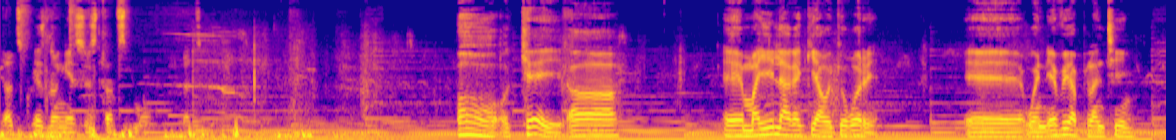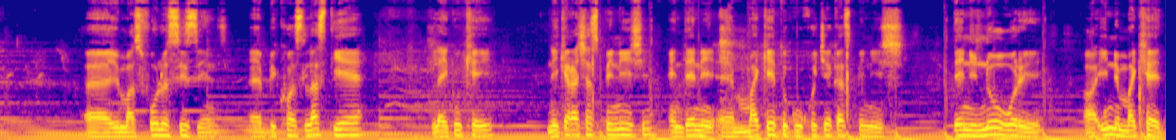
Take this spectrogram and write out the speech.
That's great. as long as you start small That's great. oh okay uh eh maele a ka ke yago ke gore eh whenever you're planting uh, you must follow seasons. Uh, because last year like okay ne gaša spinach and then uh, market ko khotse spinach. Then you know gore uh, in the market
